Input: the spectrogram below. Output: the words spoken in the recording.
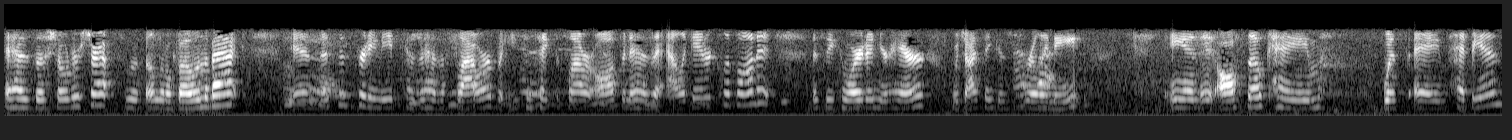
It has the shoulder straps with a little bow in the back, and this is pretty neat because it has a flower, but you can take the flower off, and it has an alligator clip on it, and so you can wear it in your hair, which I think is really neat. And it also came with a headband,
